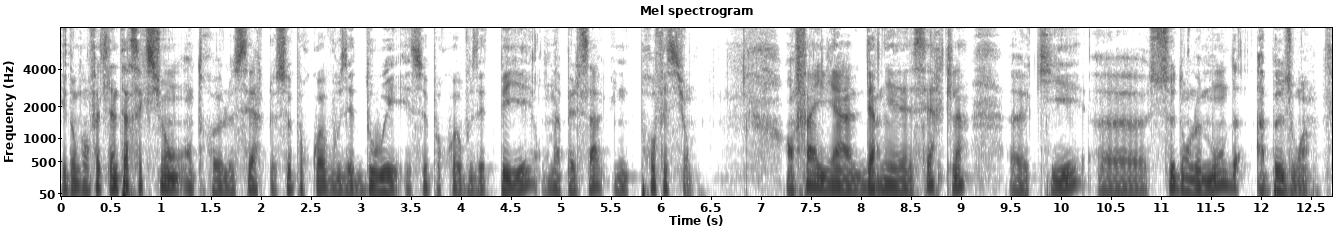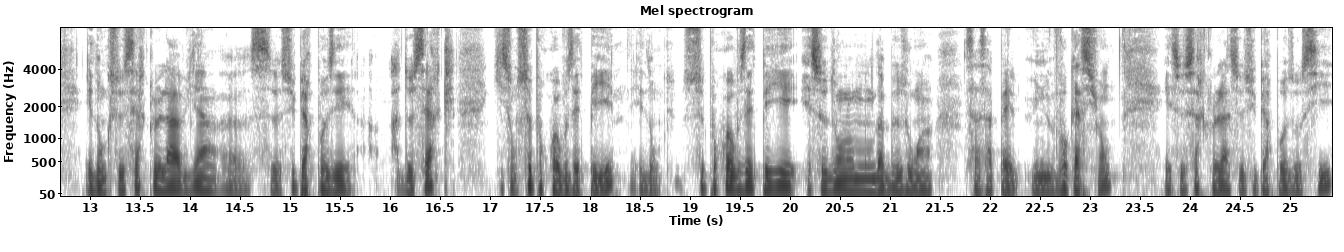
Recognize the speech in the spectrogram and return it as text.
Et donc en fait l'intersection entre le cercle ce pourquoi vous êtes doué et ce pourquoi vous êtes payé, on appelle ça une profession. Enfin, il y a un dernier cercle euh, qui est euh, ce dont le monde a besoin. Et donc ce cercle-là vient euh, se superposer à deux cercles qui sont ce pourquoi vous êtes payé. Et donc ce pourquoi vous êtes payé et ce dont le monde a besoin, ça s'appelle une vocation. Et ce cercle-là se superpose aussi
